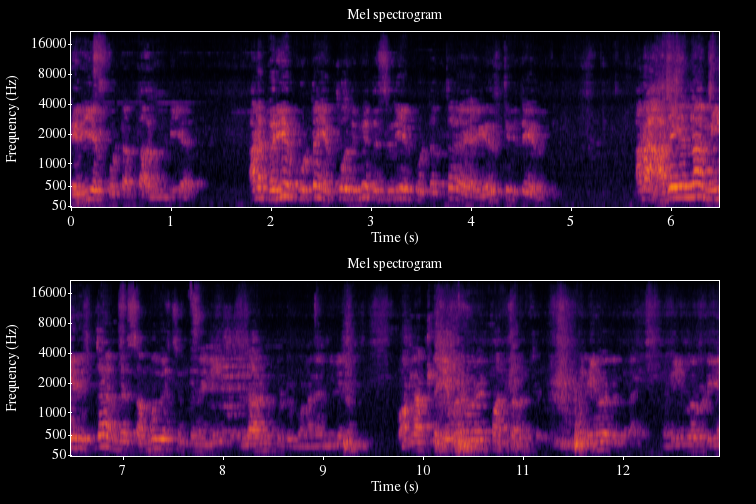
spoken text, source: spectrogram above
பெரிய கூட்டத்தை அது முடியாது. ஆனால் பெரிய கூட்டம் எப்போதுமே இந்த சிறிய கூட்டத்தை எதிர்த்துக்கிட்டே இருக்கும். ஆனால் அதையெல்லாம் மீறித்தான் இந்த சமூக சிந்தனையை எல்லாருமே கொண்டு போனாங்க. மிகவும் வரலாற்றில் எவ்வளவு பார்த்தாலும் சரி நிறையவர் இருக்கிறாங்க. நிறையவருடைய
